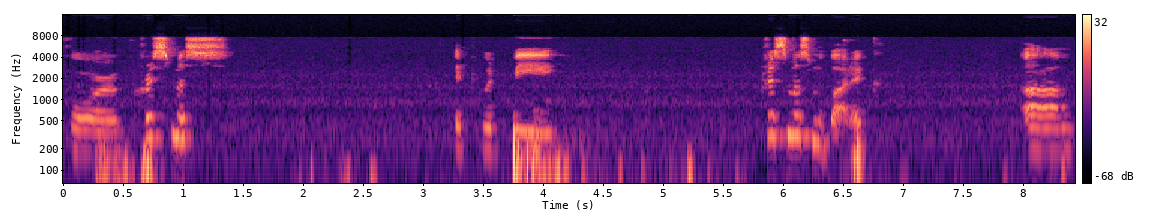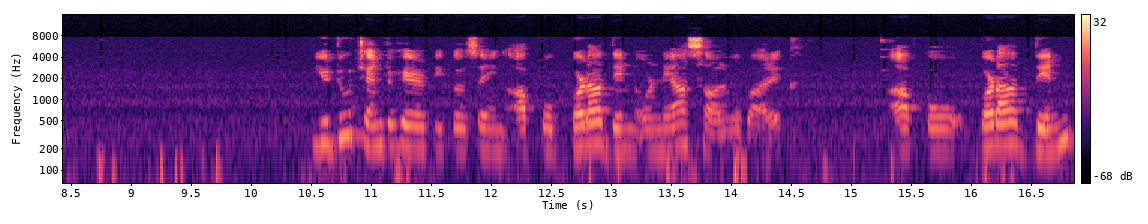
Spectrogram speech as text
For Christmas, it would be Christmas Mubarak. Um, you do tend to hear people saying आपको बड़ा दिन और नया साल मुबारक आपको बड़ा दिन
